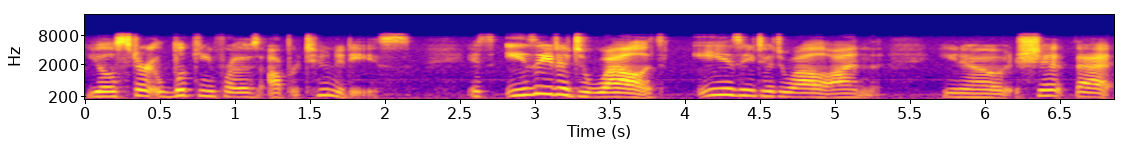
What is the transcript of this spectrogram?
you'll start looking for those opportunities. It's easy to dwell, it's easy to dwell on, you know, shit that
